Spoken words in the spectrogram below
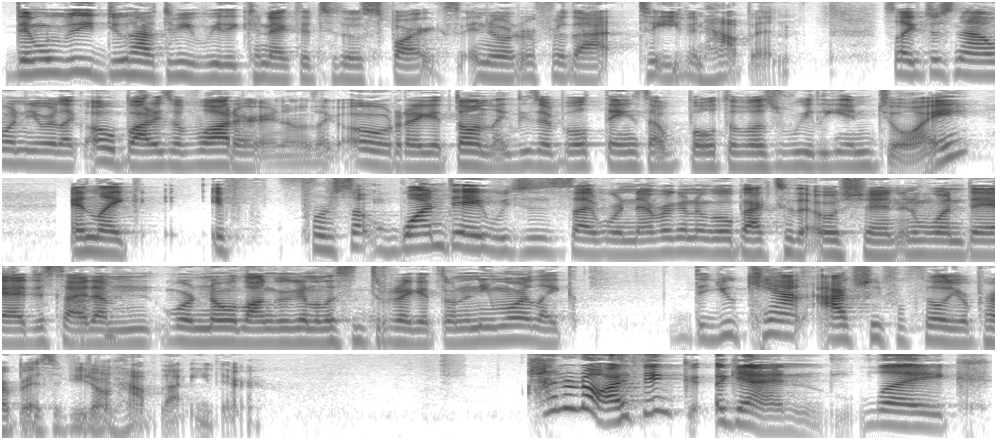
then we really do have to be really connected to those sparks in order for that to even happen. So like just now when you were like, oh, bodies of water, and I was like, oh, reggaeton. Like these are both things that both of us really enjoy, and like for some one day we just decide we're never gonna go back to the ocean, and one day I decide I'm we're no longer gonna listen to reggaeton anymore, like you can't actually fulfill your purpose if you don't have that either. I don't know. I think again, like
